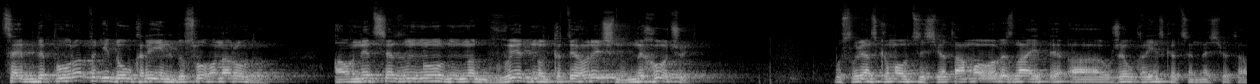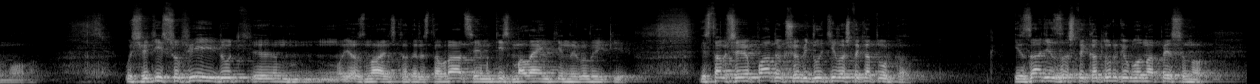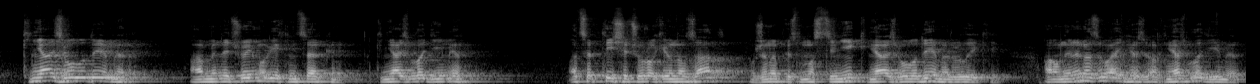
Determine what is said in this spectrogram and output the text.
Це буде поворот тоді до України, до свого народу. А вони це ну, видно категорично не хочуть. Бо слов'янська мова це свята мова, ви знаєте, а вже українська це не свята мова. У Святій Софії йдуть, е, ну я знаю, сказати, реставрації, якісь маленькі, невеликі. І стався випадок, що відлетіла штикатурка. І ззаді за штикатурки було написано князь Володимир. А ми не чуємо в їхній церкві князь Владимир. А це тисячу років назад вже написано на стіні князь Володимир Великий. А вони не називають князь, а князь Владимир.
